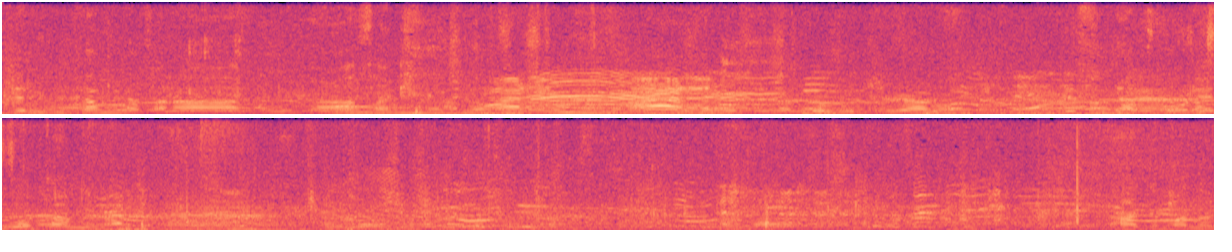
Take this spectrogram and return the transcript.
テレビカメラかなと思ったら朝来た人はどうも違うですからこれのためあでもあの打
